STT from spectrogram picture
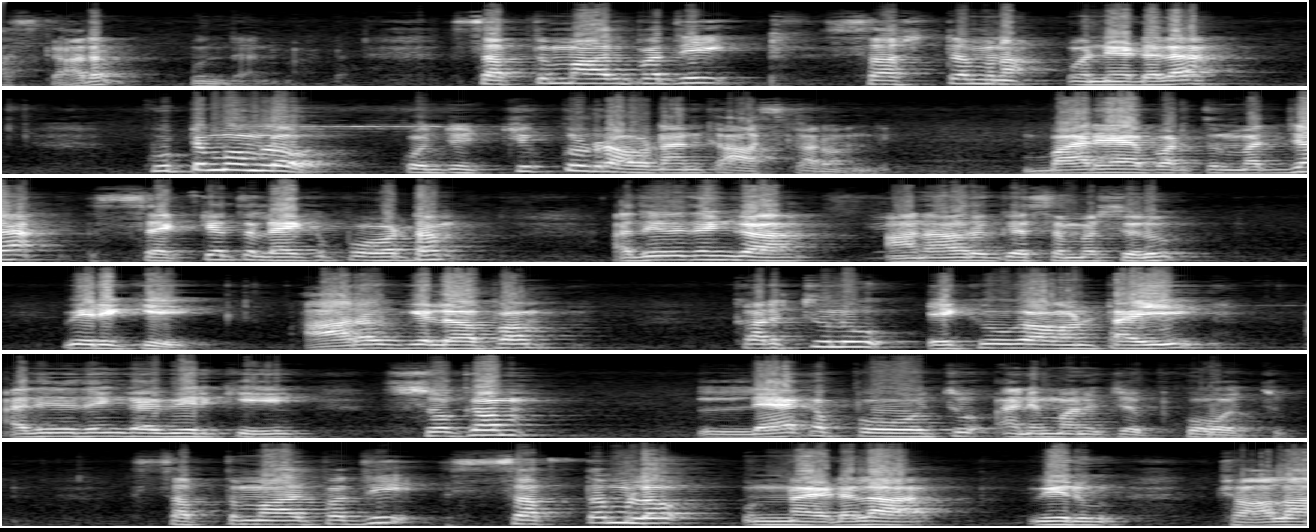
ఆస్కారం ఉందన్నమాట. సప్తమాధిపతి షష్టమున ఉండేటల కుటుంబంలో కొంచెం చిక్కులు రావడానికి ఆస్కారం ఉంది. భార్యాభర్తల మధ్య శక్యత లేకపోవటం అదేవిధంగా అనారోగ్య సమస్యలు వీరికి ఆరోగ్య లోపం ఖర్చులు ఎక్కువగా ఉంటాయి అదేవిధంగా వీరికి సుఖం లేకపోవచ్చు అని మనం చెప్పుకోవచ్చు. సప్తమాధిపతి సప్తంలో ఉన్న ఎడల వీరు చాలా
